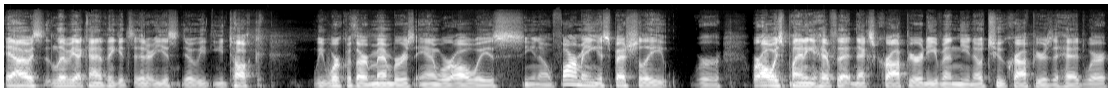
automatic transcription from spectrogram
yeah, I was Libby. I kind of think it's you, you talk. We work with our members, and we're always you know farming, especially we're we're always planning ahead for that next crop year, and even you know two crop years ahead. Where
